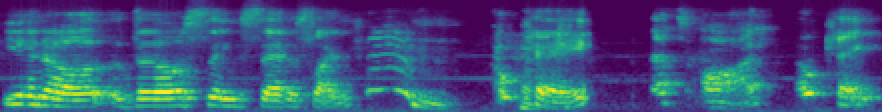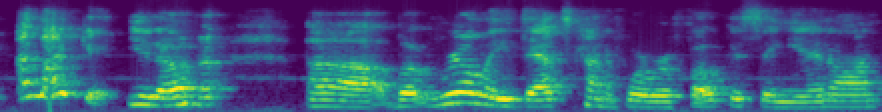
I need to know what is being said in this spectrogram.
you know, those things that it's like, hmm, okay that's odd. Okay, I like it, you know. Uh, but really, that's kind of where we're focusing in on.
